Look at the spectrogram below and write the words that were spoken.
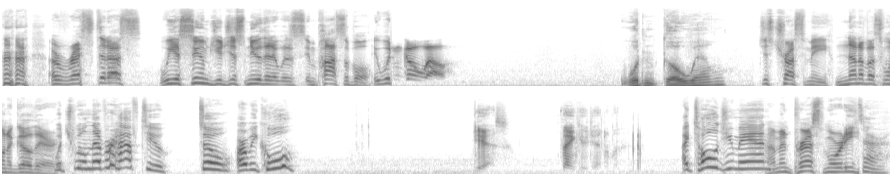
arrested us? We assumed you just knew that it was impossible. It wouldn't go well. Wouldn't go well? Just trust me, none of us want to go there. Which we'll never have to. So, are we cool? Yes. Thank you, gentlemen. I told you, man! I'm impressed, Morty. Sir,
